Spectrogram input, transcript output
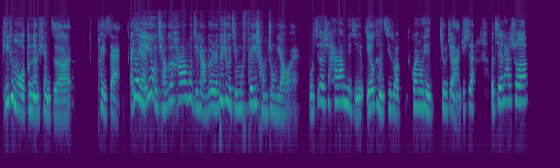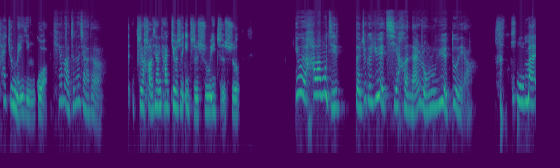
凭什么我不能选择？退赛，而且严永强跟哈拉木吉两个人对这个节目非常重要。哎，我记得是哈拉木吉，也有可能记错，观众可以纠正啊。就是我记得他说他就没赢过。天哪，真的假的？就好像他就是一直输，一直输。因为哈拉木吉的这个乐器很难融入乐队啊，呼麦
